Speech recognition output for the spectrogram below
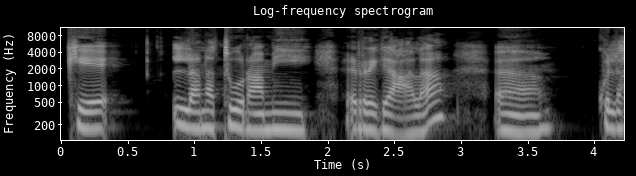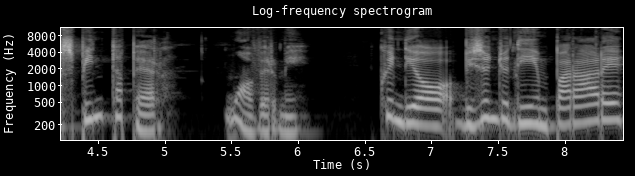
che la natura mi regala, eh, quella spinta per muovermi. Quindi ho bisogno di imparare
